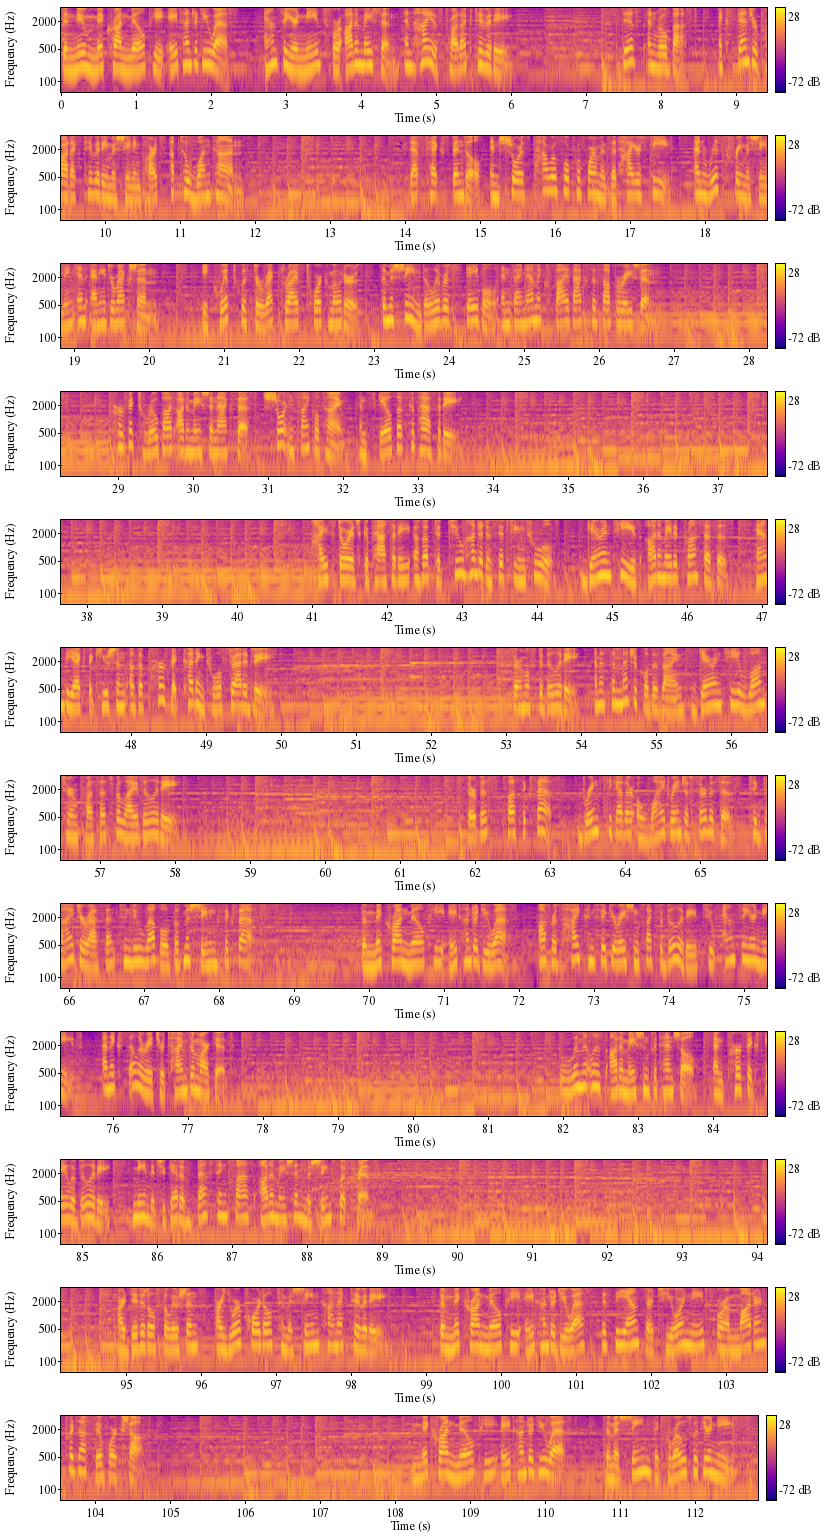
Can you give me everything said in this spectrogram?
The new Mikron Mill P800 US answer your needs for automation and highest productivity. Stiff and robust, extend your productivity machining parts up to one ton. Step-Tec spindle ensures powerful performance at higher speed and risk-free machining in any direction. Equipped with direct drive torque motors, the machine delivers stable and dynamic five-axis operation. Perfect robot automation access shortens cycle time and scales up capacity. High storage capacity of up to 215 tools guarantees automated processes and the execution of the perfect cutting tool strategy. Thermal stability and a symmetrical design guarantee long-term process reliability. Service plus Success brings together a wide range of services to guide your asset to new levels of machining success. The Mikron Mill P800 US offers high configuration flexibility to answer your needs and accelerate your time to market. Limitless automation potential and perfect scalability mean that you get a best-in-class automation machine footprint. Our digital solutions are your portal to machine connectivity. The Mikron Mill P800 US is the answer to your need for a modern, productive workshop. Mikron Mill P800 US, the machine that grows with your needs.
